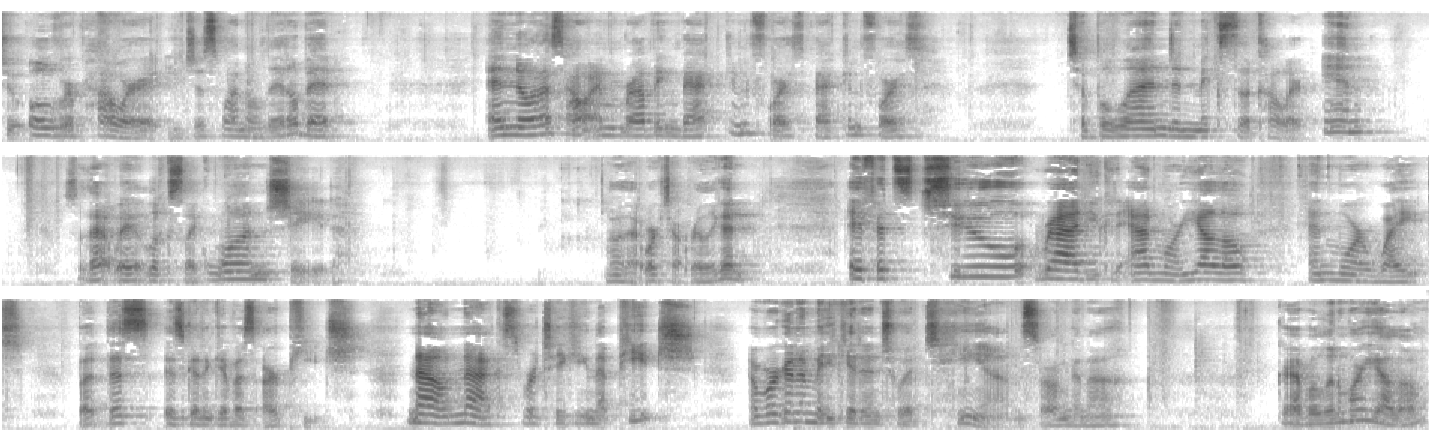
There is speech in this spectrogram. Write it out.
to overpower it. You just want a little bit. And notice how I'm rubbing back and forth, back and forth to blend and mix the color in. So that way it looks like one shade. Oh, that worked out really good. If it's too red, you can add more yellow and more white, but this is gonna give us our peach. Now, next, we're taking that peach and we're gonna make it into a tan. So I'm gonna grab a little more yellow.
